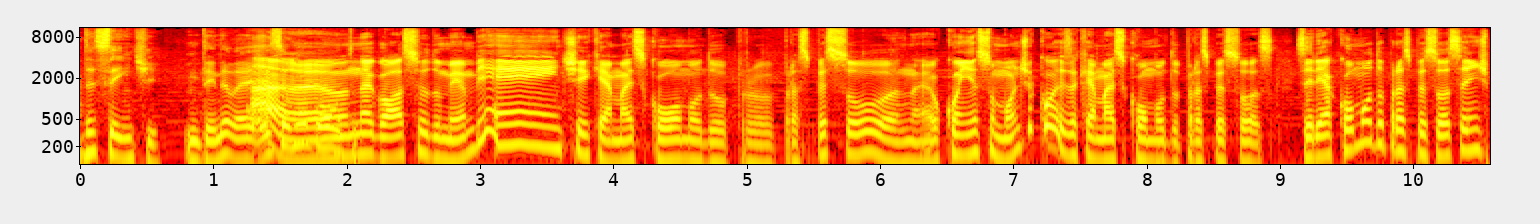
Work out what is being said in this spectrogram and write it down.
decente? Entendeu? É, Ah, Esse é o meu é um ponto. negócio do meio ambiente, que é mais cômodo para as pessoas, né? Eu conheço um monte de coisa que é mais cômodo para as pessoas. Seria cômodo para as pessoas se a gente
